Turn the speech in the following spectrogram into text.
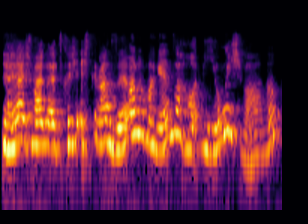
Ja, ja, ich meine, jetzt kriege ich echt gerade selber nochmal Gänsehaut, wie jung ich war, ne?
